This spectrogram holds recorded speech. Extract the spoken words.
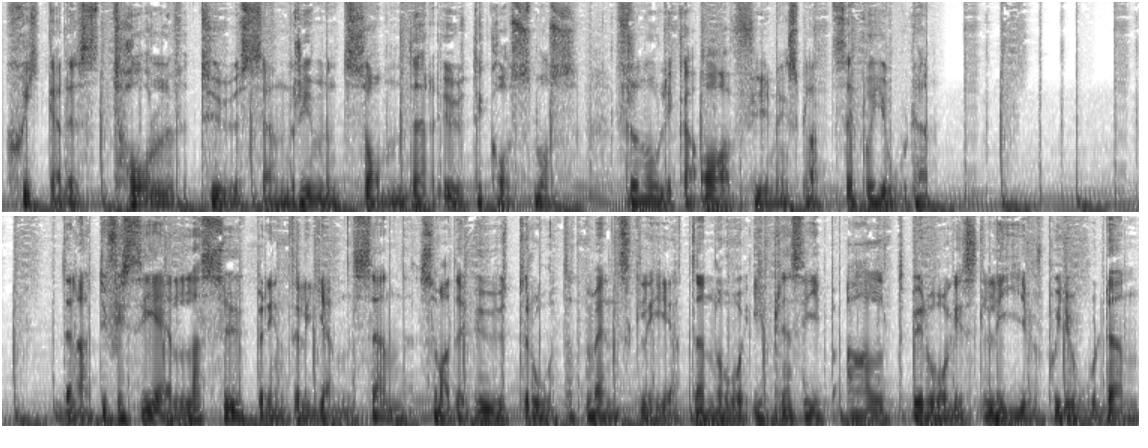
skickades 12 000 rymdsonder ut i kosmos från olika avfyrningsplatser på jorden. Den artificiella superintelligensen som hade utrotat mänskligheten och i princip allt biologiskt liv på jorden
